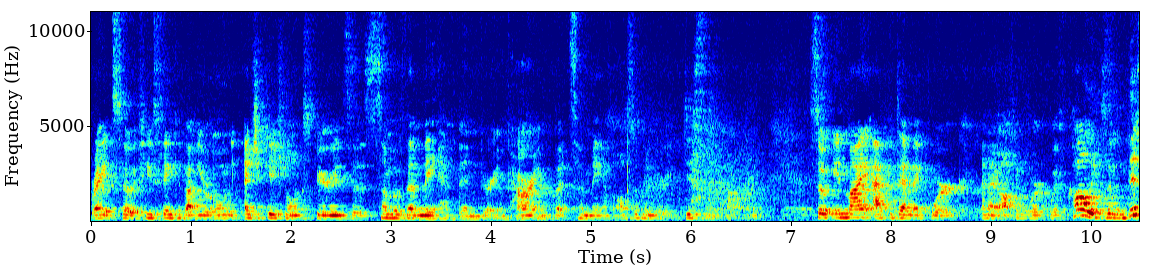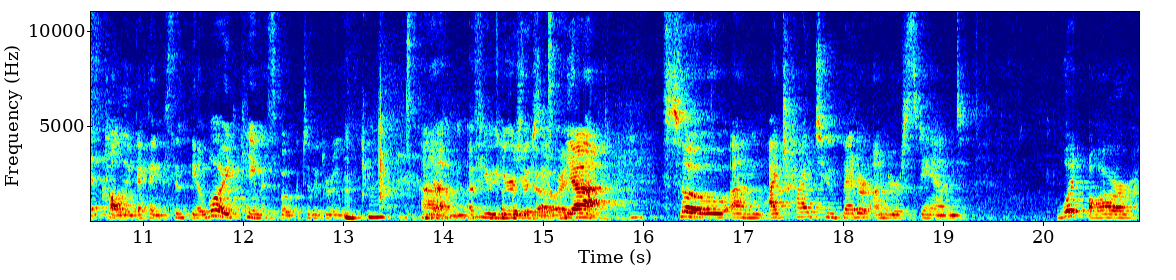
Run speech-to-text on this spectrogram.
right? So, if you think about your own educational experiences, some of them may have been very empowering, but some may have also been very disempowering. So, in my academic work, and I often work with colleagues, and this colleague, I think Cynthia Lloyd, came and spoke to the group um, a few Couple years, ago, right. Yeah. So, um, I try to better understand what are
